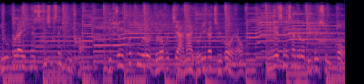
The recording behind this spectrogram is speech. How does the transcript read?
뉴 후라이팬 30cm. 육중 코팅으로 눌어붙지 않아 요리가 즐거워요. 국내 생산으로 믿을 수 있고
